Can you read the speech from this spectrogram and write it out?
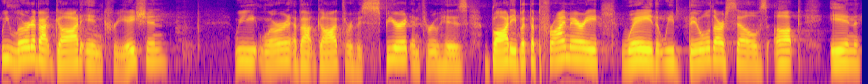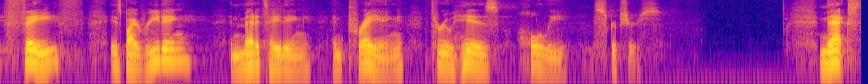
we learn about God in creation. We learn about God through his spirit and through his body. But the primary way that we build ourselves up in faith is by reading and meditating and praying through his holy scriptures. Next,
